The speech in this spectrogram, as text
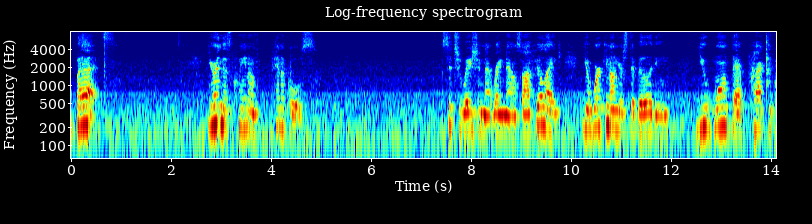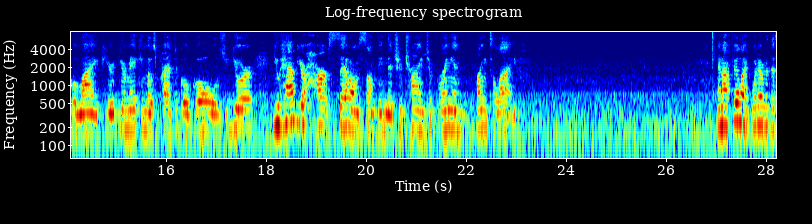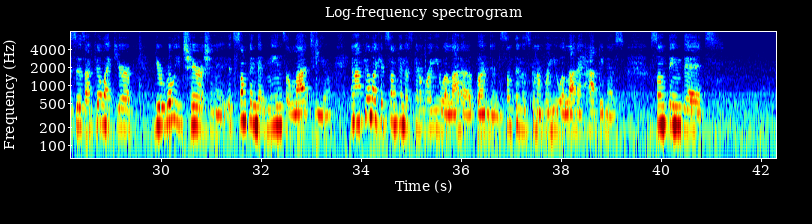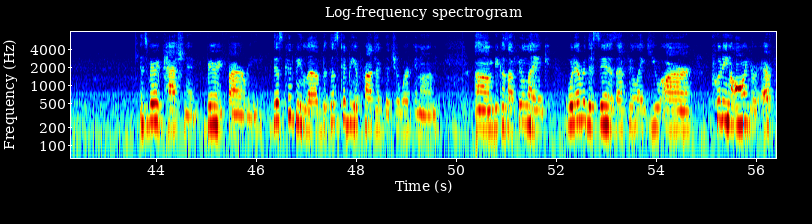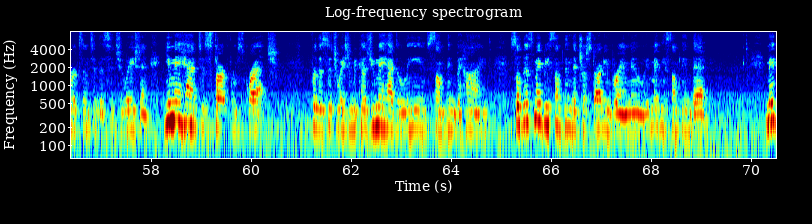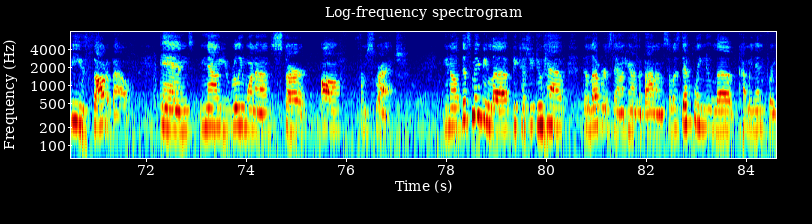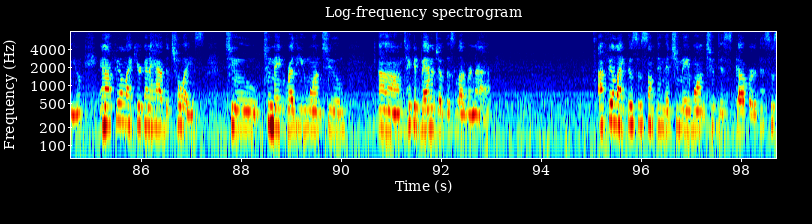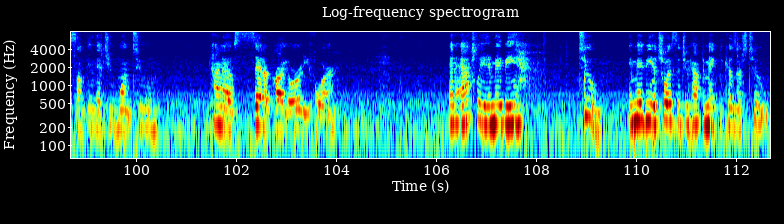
But you're in this Queen of Pentacles situation right now. So I feel like you're working on your stability you want that practical life. You're, you're making those practical goals. You're, you have your heart set on something that you're trying to bring in, bring to life. And I feel like whatever this is, I feel like you're, you're really cherishing it. It's something that means a lot to you. And I feel like it's something that's going to bring you a lot of abundance. Something that's going to bring you a lot of happiness. Something that's it's very passionate, very fiery. This could be love, but this could be a project that you're working on. Um, because I feel like whatever this is, I feel like you are putting all your efforts into this situation. You may have to start from scratch for this situation because you may have to leave something behind. So this may be something that you're starting brand new. It may be something that maybe you thought about and now you really want to start off from scratch. You know, this may be love because you do have the lovers down here on the bottom. So it's definitely new love coming in for you. And I feel like you're going to have the choice to, to make whether you want to um, take advantage of this love or not. I feel like this is something that you may want to discover. This is something that you want to kind of set a priority for. And actually it may be two. It may be a choice that you have to make because there's two.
